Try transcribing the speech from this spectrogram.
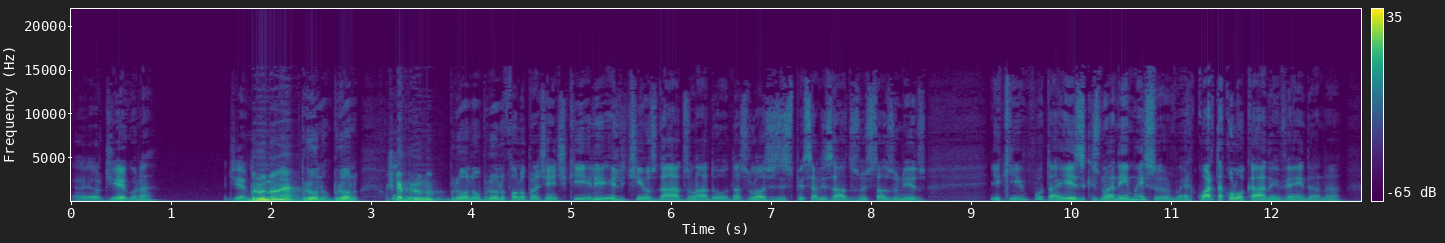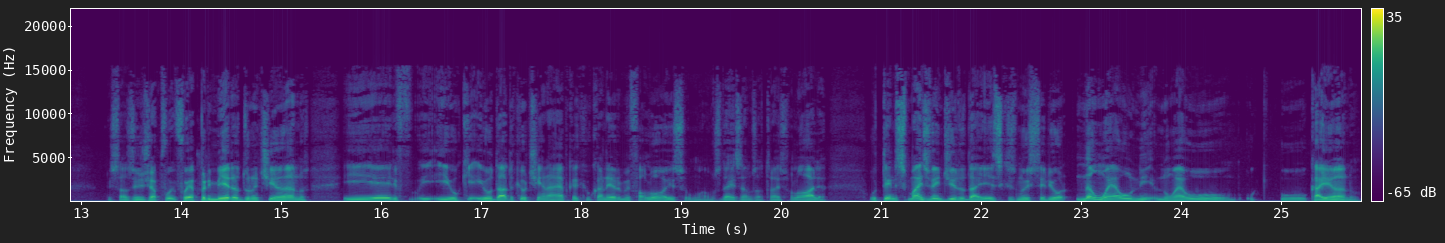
É, é o Diego, né? Diego? Bruno, né? Bruno, Bruno. Acho o, que é Bruno. Bruno, o Bruno falou pra gente que ele, ele tinha os dados lá do, das lojas especializadas nos Estados Unidos e que, puta, a ASICS não é nem mais. É quarta colocada em venda, né? Nos Estados Unidos já foi, foi a primeira durante anos. E, ele, e, e o que, e o dado que eu tinha na época que o Caneiro me falou, isso uns 10 anos atrás, falou: olha, o tênis mais vendido da ASICS no exterior não é o, não é o, o, o Cayano,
